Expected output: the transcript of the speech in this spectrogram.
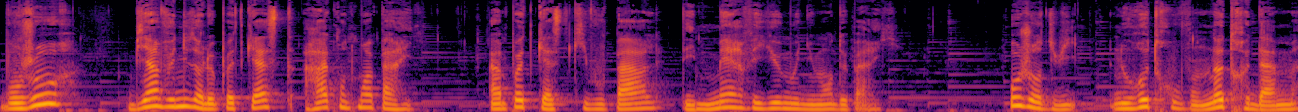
Bonjour, bienvenue dans le podcast Raconte-moi Paris, un podcast qui vous parle des merveilleux monuments de Paris. Aujourd'hui, nous retrouvons Notre-Dame,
